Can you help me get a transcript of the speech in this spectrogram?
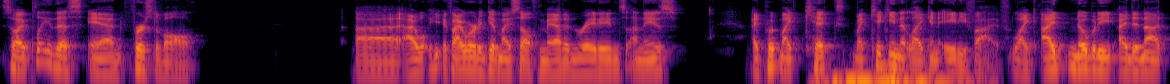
So I play this, and first of all, uh, I if I were to give myself Madden ratings on these, I put my kicks, my kicking at like an 85. Like I nobody, I did not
